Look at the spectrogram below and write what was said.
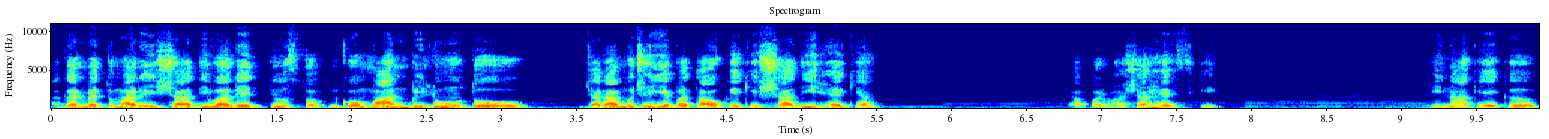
अगर मैं तुम्हारी शादी वाले दुस्वप्न को मान भी लूँ तो जरा मुझे ये बताओगे कि शादी है क्या? क्या परिभाषा है इसकी? यही ना कि एक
